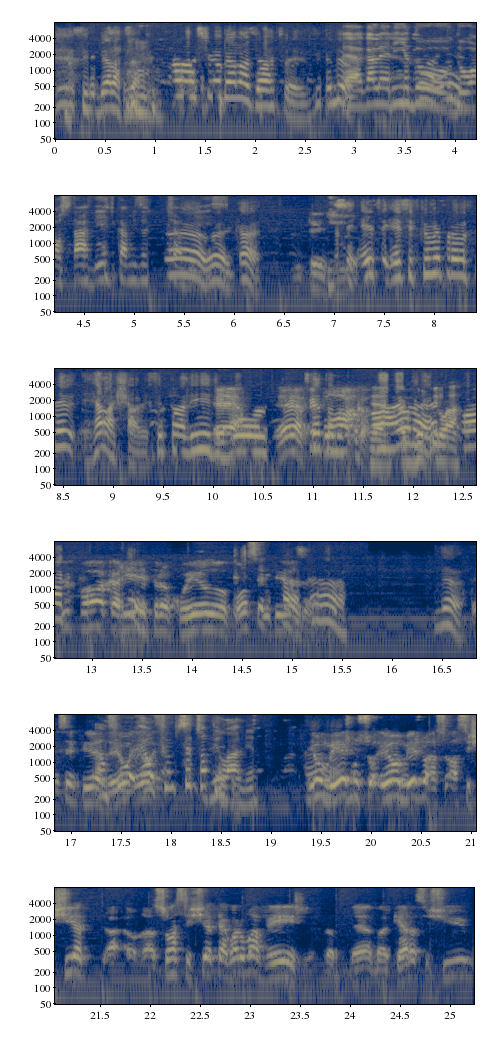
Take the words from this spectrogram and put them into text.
Cine Belas Artes. Ah, o Belas Artes, velho, entendeu? É a galerinha do, do All-Star verde, camisa É, xadrez. velho, cara. Entendi. Esse, esse, esse filme é pra você relaxar, velho. Você tá ali de É, boa. é, Você tá no pipoca. É, é, eu né? pilar. Pipoca, Pipoca ali, tranquilo, com certeza. ah, Entendeu? Com certeza. É um eu, filme, é eu, um filme pra você desopilar mesmo. eu mesmo, sou, eu mesmo assisti, só assisti até agora uma vez, né? Mas quero assistir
